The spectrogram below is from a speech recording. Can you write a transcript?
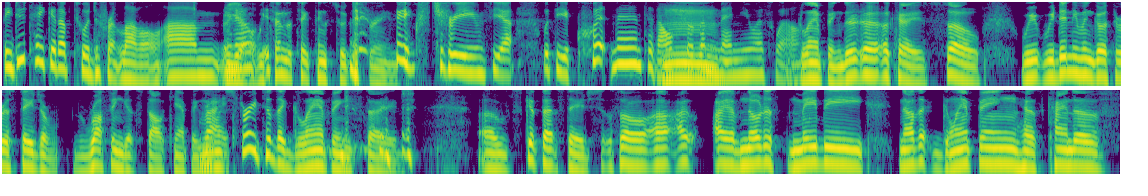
they do take it up to a different level. Um, you yeah, know, we tend to take things to extremes. extremes, yeah, with the equipment and also the Mm. menu as well. Glamping. There, uh, okay, so we, we didn't even go through a stage of roughing it style camping. We Right. went straight to the glamping stage. Uh, skip that stage. So uh, I I have noticed maybe now that glamping has kind of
